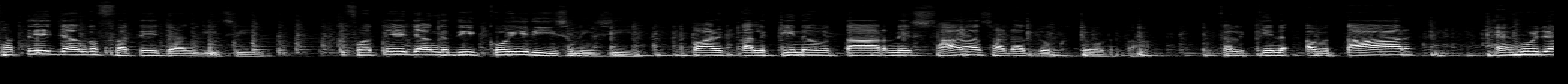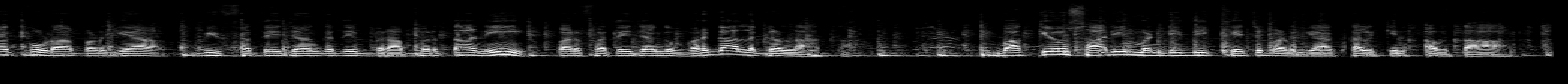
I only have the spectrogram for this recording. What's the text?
ਫਤਿਹ ਜੰਗ ਫਤਿਹ ਜੰਗ ਹੀ ਸੀ। ਫਤਿਹ ਜੰਗ ਦੀ ਕੋਈ ਰੀਸ ਨਹੀਂ ਸੀ। ਪਰ ਕਲਕਿਨ ਅਵਤਾਰ ਨੇ ਸਾਰਾ ਸਾਡਾ ਦੁੱਖ ਤੋੜਤਾ। ਕਲਕਿਨ ਅਵਤਾਰ ਇਹੋ ਜਿਹਾ ਘੋੜਾ ਬਣ ਗਿਆ ਵੀ ਫਤਿਹ ਜੰਗ ਦੇ ਬਰਾਬਰ ਤਾਂ ਨਹੀਂ, ਪਰ ਫਤਿਹ ਜੰਗ ਵਰਗਾ ਲੱਗਣ ਲਾਤਾ। ਵਾਕਿਓ ਸਾਰੀ ਮੰਡੀ ਦੀ ਖਿੱਚ ਬਣ ਗਿਆ ਕਲਕਿਨ ਅਵਤਾਰ।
